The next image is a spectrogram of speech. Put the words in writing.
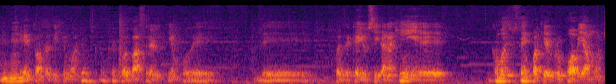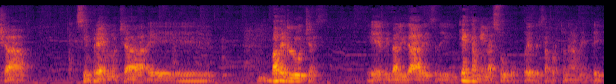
entonces dijimos, yo creo que pues va a ser el tiempo de, de, pues de que ellos sigan aquí. eh, como dice usted, en cualquier grupo había mucha, siempre hay mucha, eh, va a haber luchas, eh, rivalidades, en Ken también las hubo, pues desafortunadamente.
